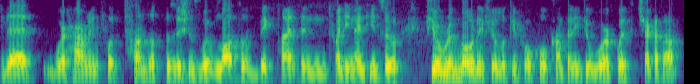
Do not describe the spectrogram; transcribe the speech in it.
that we're hiring for tons of positions. We have lots of big plans in 2019. So if you're remote, if you're looking for a cool company to work with, check us out.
